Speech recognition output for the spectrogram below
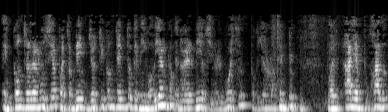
en contra de Rusia, pues también yo estoy contento que mi gobierno, que no es el mío, sino el vuestro, porque yo no lo acepto, pues haya empujado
